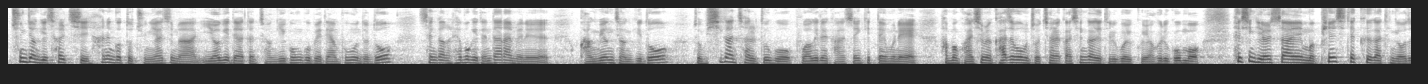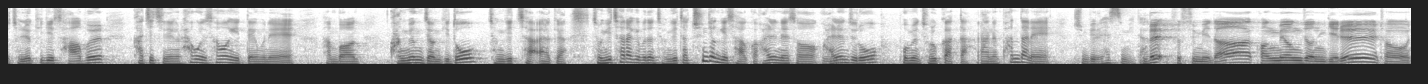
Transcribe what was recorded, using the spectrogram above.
충전기 설치하는 것도 중요하지만 여기에 대한 어떤 전기 공급에 대한 부분들도 생각을 해보게 된다라면은 광명 전기도 좀 시간차를 두고 부각이 될 가능성이 있기 때문에 한번 관심을 가져보면 좋지 않을까 생각이 들고 있고요. 그리고 뭐 핵심 계열사인 뭐 PNC테크 같은 경우도 전력기기 사업을 같이 진행을 하고 있는 상황이기 때문에 한번 광명전기도 전기차, 아, 그러니까 전기차라기보다는 전기차 충전기 사업과 관련해서 음. 관련주로 보면 좋을 것 같다라는 판단에 준비를 했습니다. 네, 좋습니다. 광명전기를 정,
